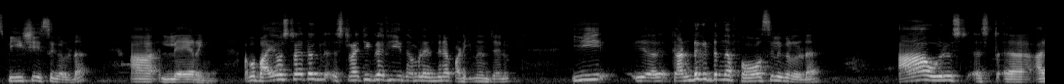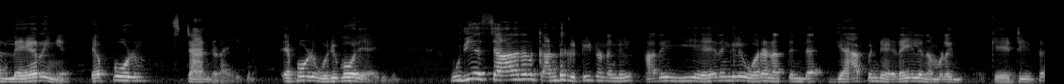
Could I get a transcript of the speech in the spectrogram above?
സ്പീഷീസുകളുടെ ലെയറിങ്. അപ്പോൾ ബയോസ്ട്രാറ്റോ സ്ട്രാറ്റിഗ്രഫി നമ്മൾ എന്തിനാണ് പഠിക്കുന്നതെന്ന് വെച്ചാലും ഈ, കണ്ടു കിട്ടുന്ന ഫോസിലുകളുടെ ആ ഒരു ലെയറിങ് എപ്പോഴും സ്റ്റാൻഡേർഡ് ആയിരിക്കും എപ്പോഴും ഒരുപോലെ ആയിരിക്കും പുതിയ സാധനം കണ്ട് കിട്ടിയിട്ടുണ്ടെങ്കിൽ അത് ഈ ഏതെങ്കിലും ഒരെണ്ണത്തിന്റെ ഗ്യാപ്പിന്റെ ഇടയിൽ നമ്മൾ കയറ്റിയിട്ട്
